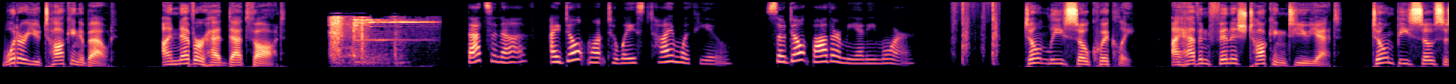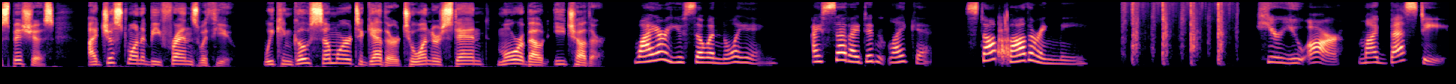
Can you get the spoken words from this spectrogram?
what are you talking about? I never had that thought. That's enough. I don't want to waste time with you. So don't bother me anymore. Don't leave so quickly. I haven't finished talking to you yet. Don't be so suspicious. I just want to be friends with you. We can go somewhere together to understand more about each other. Why are you so annoying? I said I didn't like it. Stop bothering me. Here you are, my bestie.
